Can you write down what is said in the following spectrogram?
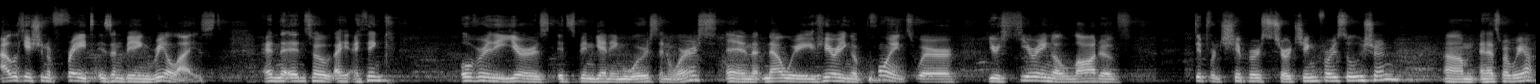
allocation of freight isn't being realized. And, and so I, I think over the years it's been getting worse and worse. And now we're hearing a point where you're hearing a lot of different shippers searching for a solution, um, and that's where we are.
